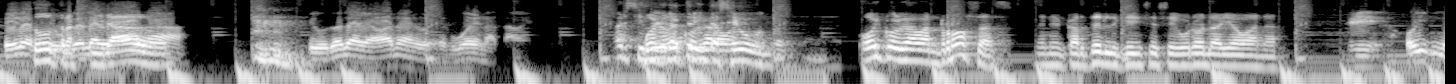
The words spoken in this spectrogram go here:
Pero Todo transpirado. seguro la Yavana es, buena también. A ver si me 30 segundos. Hoy colgaban rosas en el cartel que dice Seguro la Yavana. Hoy me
